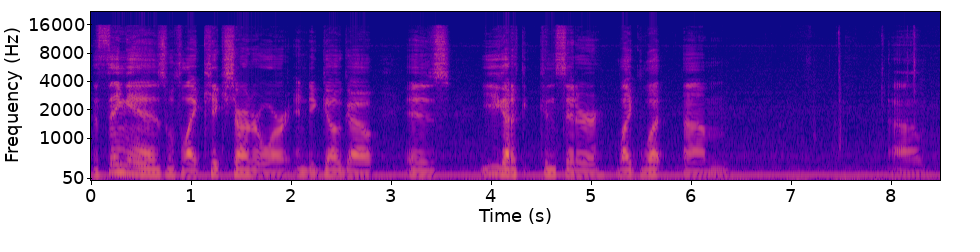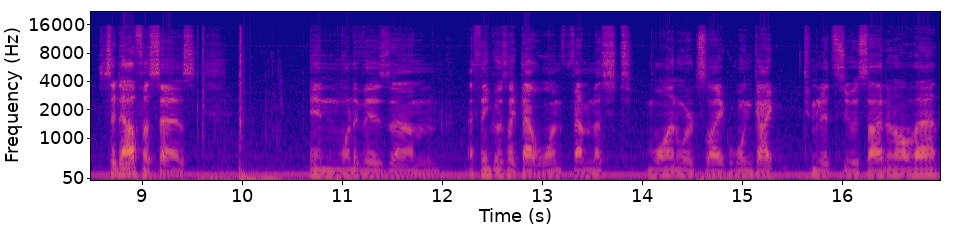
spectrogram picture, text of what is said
The thing is with like Kickstarter or Indiegogo is you got to consider like what um, uh, SidAlpha says in one of his um, I think it was like that one feminist one where it's like one guy committed suicide and all that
